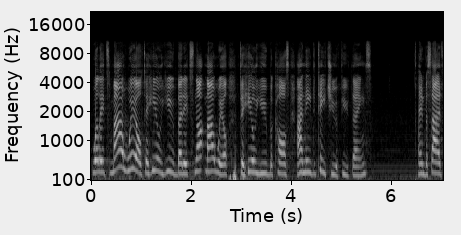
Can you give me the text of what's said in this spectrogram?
Well, it's my will to heal you, but it's not my will to heal you because I need to teach you a few things and besides,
